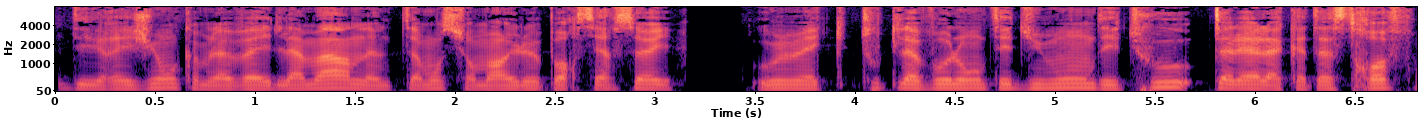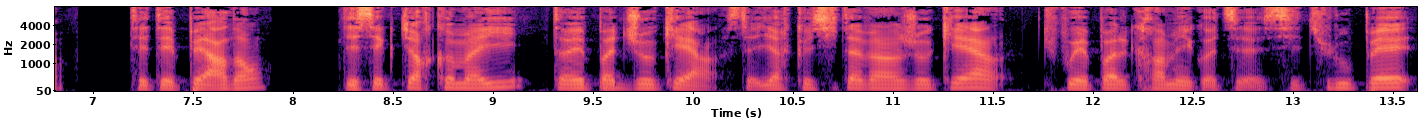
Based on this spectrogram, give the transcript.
des régions comme la Vallée de la Marne, notamment sur Marie-le-Port-Cerceuil, où avec toute la volonté du monde et tout, t'allais à la catastrophe t'étais perdant. Des secteurs comme AI, t'avais pas de joker. C'est-à-dire que si t'avais un joker, tu pouvais pas le cramer. Quoi. Si tu loupais,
